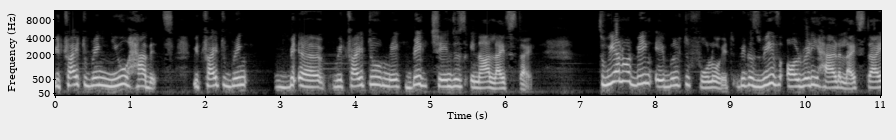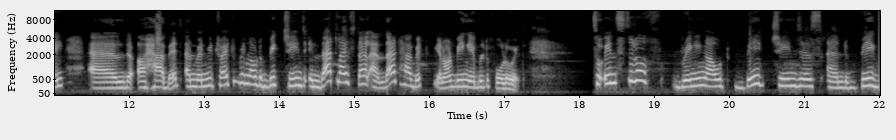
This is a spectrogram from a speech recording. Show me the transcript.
We try to bring new habits. We try to bring, uh, we try to make big changes in our lifestyle. So we are not being able to follow it because we've already had a lifestyle and a habit. And when we try to bring out a big change in that lifestyle and that habit, we are not being able to follow it. So instead of bringing out big changes and big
